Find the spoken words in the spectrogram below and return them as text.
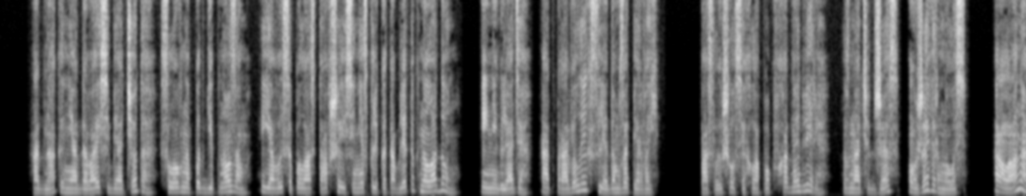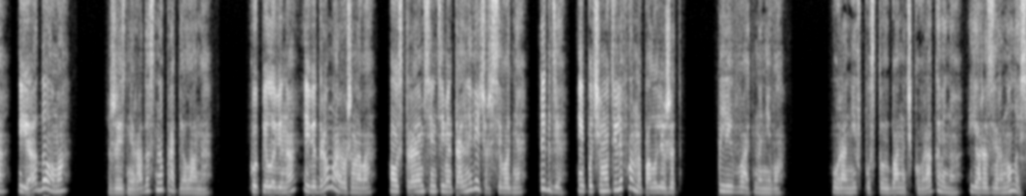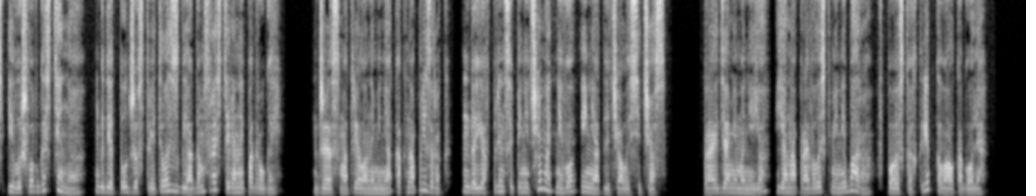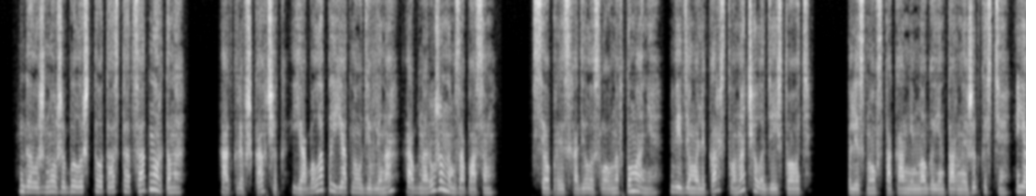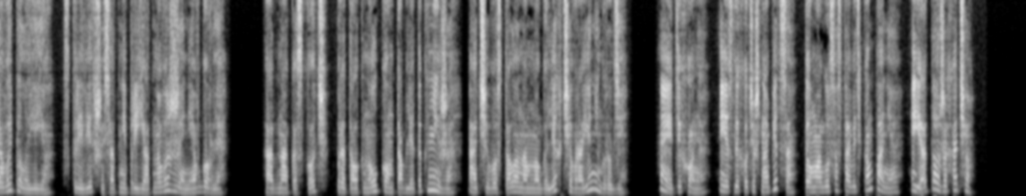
Однако, не отдавая себе отчета, словно под гипнозом, я высыпала оставшиеся несколько таблеток на ладонь и, не глядя, отправила их следом за первой. Послышался хлопок входной двери. Значит, Джесс уже вернулась. «Алана, я дома!» Жизнерадостно пропела она. «Купила вина и ведро мороженого. Устраиваем сентиментальный вечер сегодня. Ты где? И почему телефон на полу лежит?» Плевать на него. Уронив пустую баночку в раковину, я развернулась и вышла в гостиную, где тут же встретилась взглядом с растерянной подругой. Джесс смотрела на меня, как на призрак, да я, в принципе, ничем от него и не отличалась сейчас. Пройдя мимо нее, я направилась к мини-бару в поисках крепкого алкоголя. Должно же было что-то остаться от Нортона. Открыв шкафчик, я была приятно удивлена обнаруженным запасом. Все происходило словно в тумане. Видимо, лекарство начало действовать. Плеснув в стакан немного янтарной жидкости, я выпила ее, скривившись от неприятного жжения в горле. Однако скотч протолкнул ком таблеток ниже, отчего стало намного легче в районе груди. «Эй, Тихоня, если хочешь напиться, то могу составить компанию. Я тоже хочу».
